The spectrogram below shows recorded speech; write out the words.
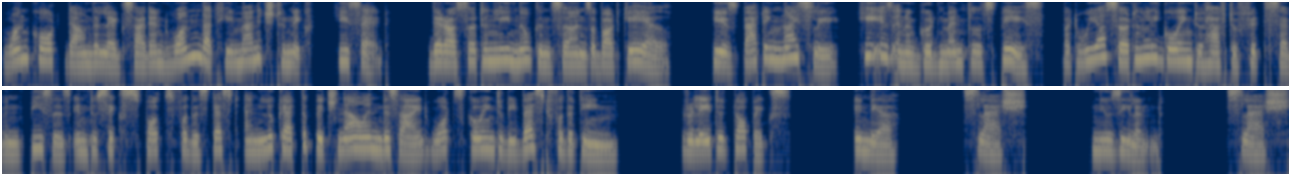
one caught down the leg side and one that he managed to nick, he said. There are certainly no concerns about KL. He is batting nicely, he is in a good mental space, but we are certainly going to have to fit seven pieces into six spots for this test and look at the pitch now and decide what's going to be best for the team. Related topics. India. Slash. New Zealand. Slash.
